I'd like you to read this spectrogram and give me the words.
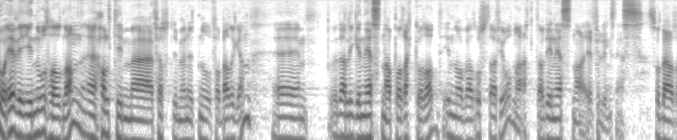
Da er vi i Nordhordland, eh, halvtime 40 minutter nord for Bergen. Eh, der ligger Nesna på rekke og rad innover Osterfjorden, og et av de nesene er Fyllingsnes. Så der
